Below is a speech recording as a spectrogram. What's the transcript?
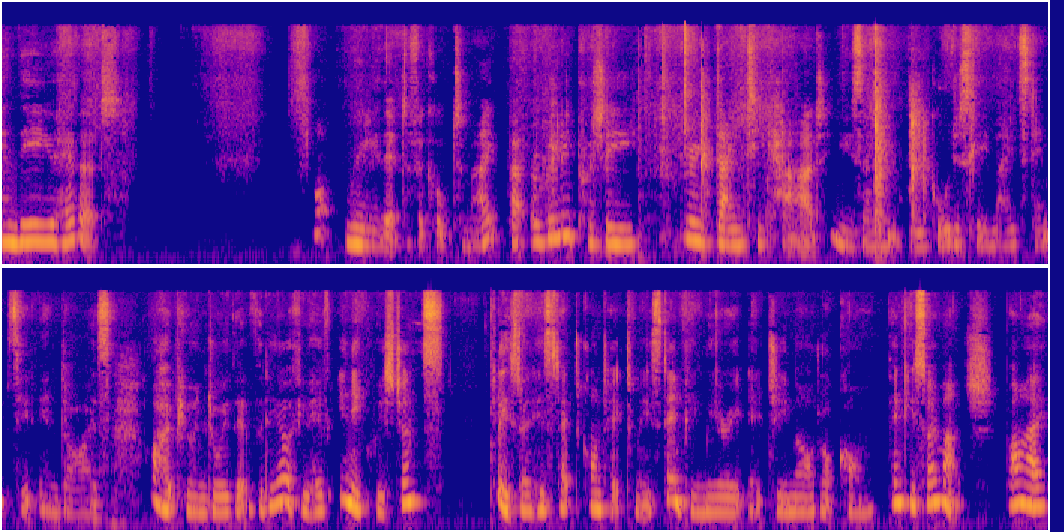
And there you have it. Not really that difficult to make but a really pretty very dainty card using the gorgeously made stamp set and dies. I hope you enjoyed that video. If you have any questions please don't hesitate to contact me stampingmerry at gmail.com thank you so much. Bye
